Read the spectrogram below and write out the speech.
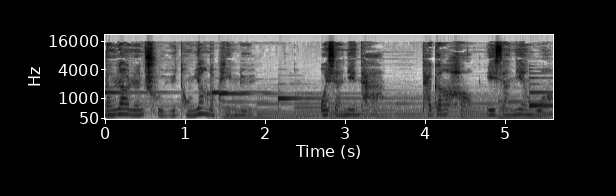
能让人处于同样的频率。我想念他，他刚好也想念我。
